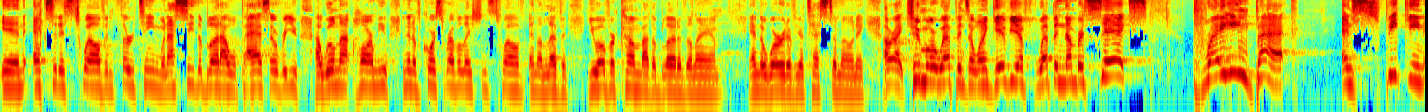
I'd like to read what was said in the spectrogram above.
in Exodus 12 and 13. When I see the blood, I will pass over you, I will not harm you. And then, of course, Revelations 12 and 11. You overcome by the blood of the Lamb and the word of your testimony. All right, two more weapons. I want to give you weapon number six praying back and speaking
